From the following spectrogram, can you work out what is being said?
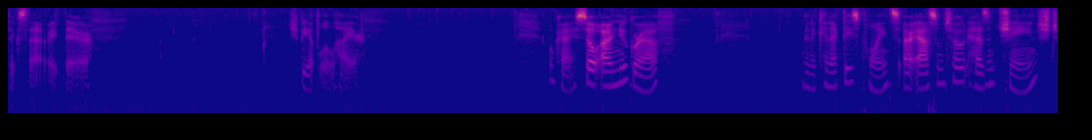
fix that right there. Should be up a little higher. Okay, so our new graph, I'm going to connect these points. Our asymptote hasn't changed.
